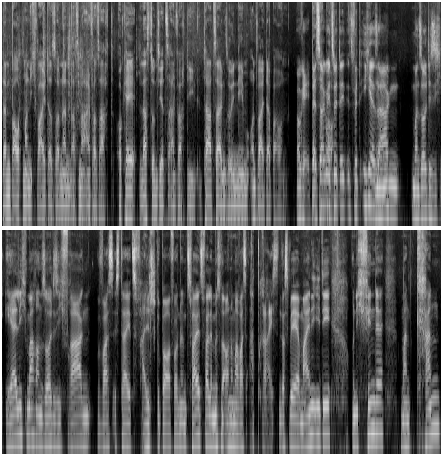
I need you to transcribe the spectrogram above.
Dann baut man nicht weiter, sondern dass man einfach sagt, okay, lasst uns jetzt einfach die Tatsachen so hinnehmen und weiterbauen. Okay, das sagen wir, jetzt, würde ich ja sagen, man sollte sich ehrlich machen und sollte sich fragen, was ist da jetzt falsch gebaut worden. Im Zweifelsfall müssen wir auch nochmal was abreißen. Das wäre ja meine Idee. Und ich finde, man kann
